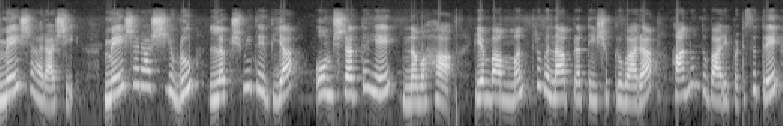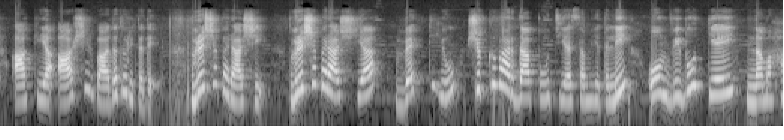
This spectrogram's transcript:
ಮೇಷ ರಾಶಿ ಮೇಷರಾಶಿಯವರು ಲಕ್ಷ್ಮೀದೇವಿಯ ಓಂ ಶ್ರದ್ಧೆಯೇ ನಮಃ ಎಂಬ ಮಂತ್ರವನ್ನ ಪ್ರತಿ ಶುಕ್ರವಾರ ಹನ್ನೊಂದು ಬಾರಿ ಪಠಿಸಿದ್ರೆ ಆಕೆಯ ಆಶೀರ್ವಾದ ದೊರೆತದೆ ವೃಷಭ ರಾಶಿ. ವೃಷಭ ರಾಶಿಯ ವ್ಯಕ್ತಿಯು ಶುಕ್ರವಾರದ ಪೂಜೆಯ ಸಮಯದಲ್ಲಿ ಓಂ ವಿಭೂತ್ಯೈ ನಮಃ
